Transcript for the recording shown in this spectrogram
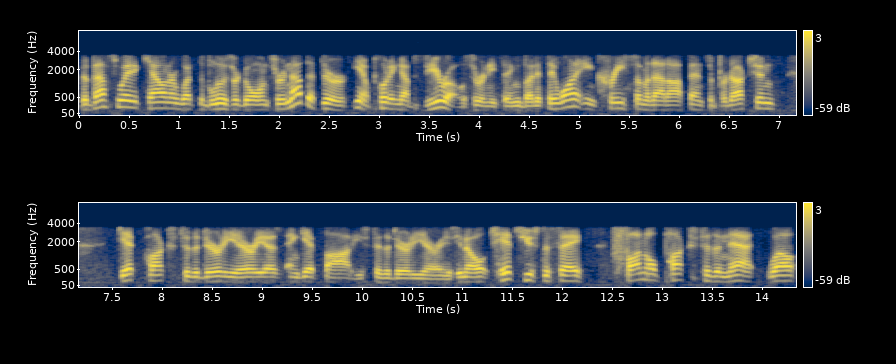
the best way to counter what the Blues are going through, not that they're, you know, putting up zeros or anything, but if they want to increase some of that offensive production, get pucks to the dirty areas and get bodies to the dirty areas. You know, Hitch used to say funnel pucks to the net. Well,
